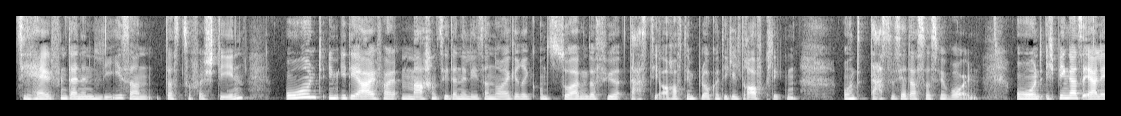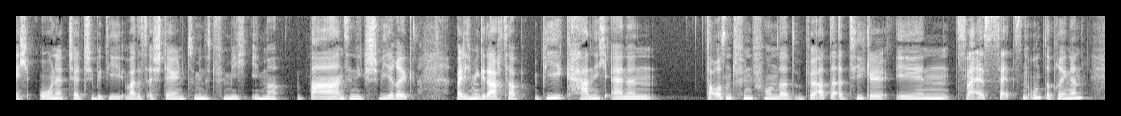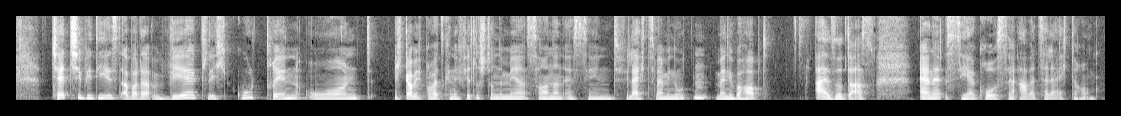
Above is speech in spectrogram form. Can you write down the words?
sie helfen deinen Lesern, das zu verstehen. Und im Idealfall machen sie deine Leser neugierig und sorgen dafür, dass die auch auf den Blogartikel draufklicken. Und das ist ja das, was wir wollen. Und ich bin ganz ehrlich, ohne ChatGPT war das Erstellen zumindest für mich immer wahnsinnig schwierig, weil ich mir gedacht habe, wie kann ich einen 1500 Wörter Artikel in zwei Sätzen unterbringen? ChatGPT ist aber da wirklich gut drin und ich glaube, ich brauche jetzt keine Viertelstunde mehr, sondern es sind vielleicht zwei Minuten, wenn überhaupt. Also das eine sehr große Arbeitserleichterung.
